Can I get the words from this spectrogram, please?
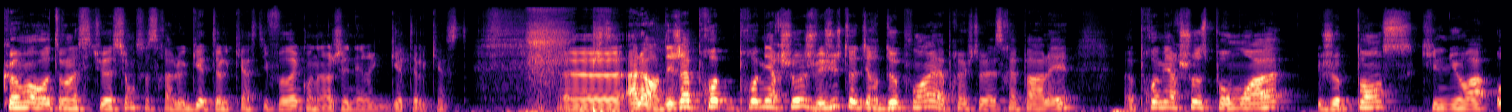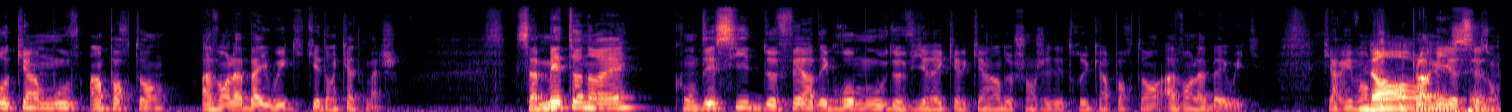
comment retourner la situation, ce sera le Gettlecast. Il faudrait qu'on ait un générique Gettlecast. Euh, alors, déjà, première chose, je vais juste te dire deux points et après je te laisserai parler. Euh, première chose pour moi, je pense qu'il n'y aura aucun move important avant la bye week qui est dans 4 matchs. Ça m'étonnerait qu'on décide de faire des gros moves, de virer quelqu'un, de changer des trucs importants avant la bye week qui arrive en, Non, en plein ouais, milieu de saison.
